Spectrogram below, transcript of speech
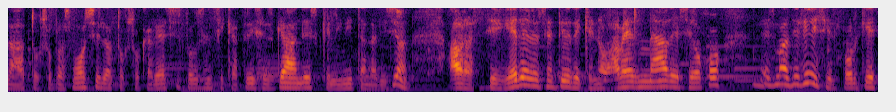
La toxoplasmosis, la toxocariasis producen cicatrices grandes que limitan la visión. Ahora, ceguera en el sentido de que no va a haber nada de ese ojo es más difícil porque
